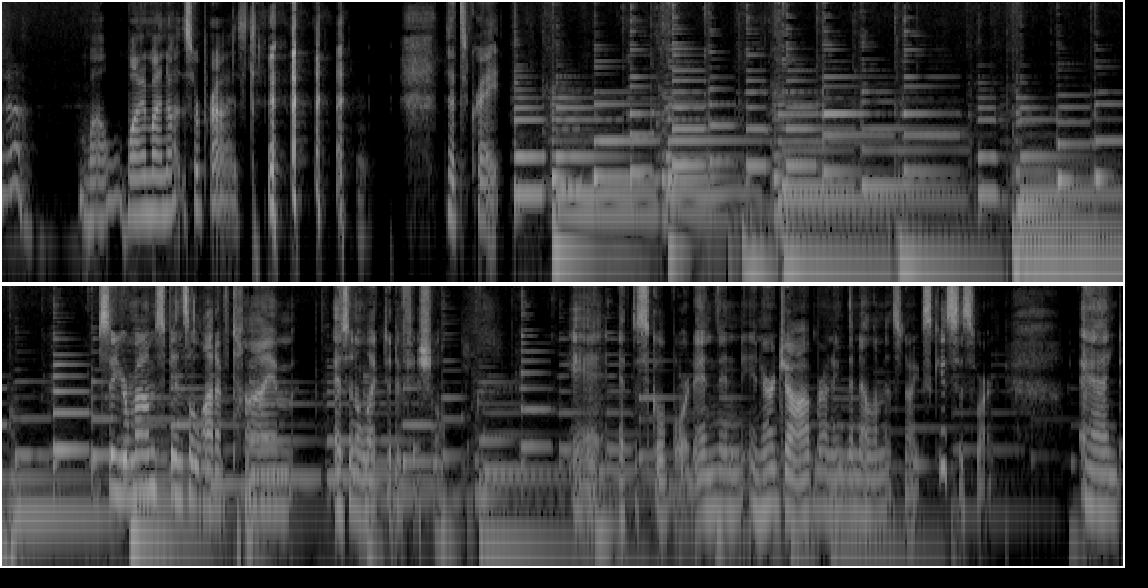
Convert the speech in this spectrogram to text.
Oh, well, why am I not surprised? That's great. So, your mom spends a lot of time as an elected official at the school board and then in her job running the No Limits, No Excuses work. And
